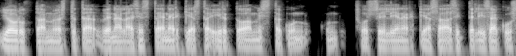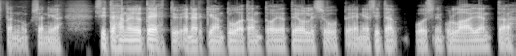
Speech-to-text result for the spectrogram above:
jouduttaa myös tätä venäläisestä energiasta irtoamista, kun, kun fossiilienergia saa sitten lisäkustannuksen. Ja sitähän on jo tehty energiantuotantoon ja teollisuuteen, ja sitä voisi niin kuin laajentaa.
